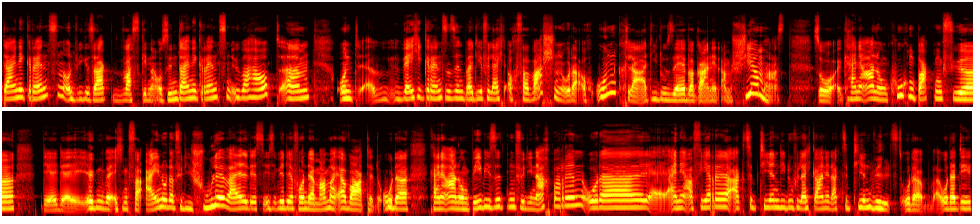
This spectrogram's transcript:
deine Grenzen und wie gesagt, was genau sind deine Grenzen überhaupt ähm, und äh, welche Grenzen sind bei dir vielleicht auch verwaschen oder auch unklar, die du selber gar nicht am Schirm hast. So, keine Ahnung, Kuchen backen für der, der, irgendwelchen Verein oder für die Schule, weil das ist, wird ja von der Mama erwartet. Oder, keine Ahnung, Babysitten für die Nachbarin oder eine Affäre akzeptieren, die du vielleicht gar nicht akzeptieren willst. Oder, oder die,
